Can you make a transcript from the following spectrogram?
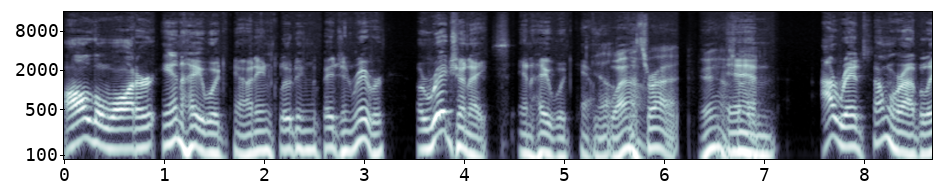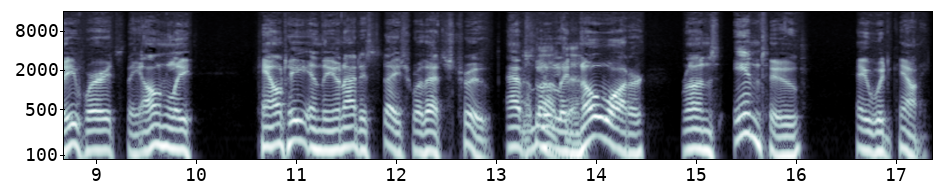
All the water in Haywood County, including the Pigeon River, originates in Haywood County. Yeah, Wow. that's right. Yeah. And I read somewhere, I believe, where it's the only county in the United States where that's true. Absolutely that? no water runs into Haywood County.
